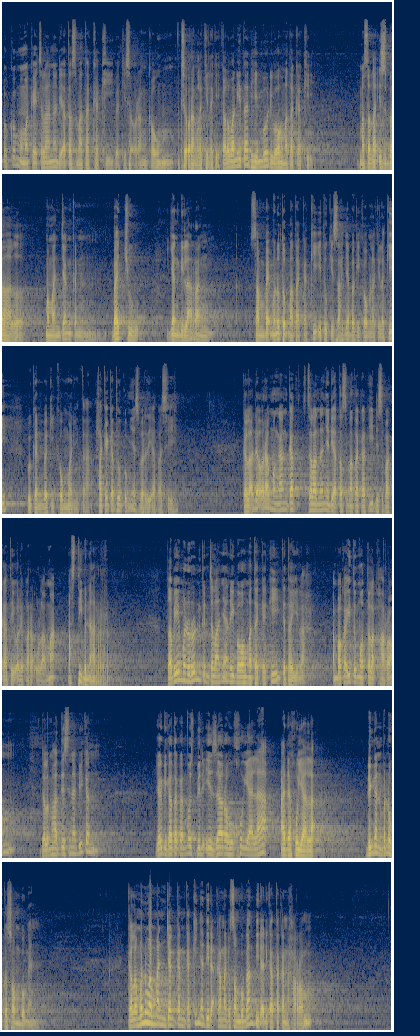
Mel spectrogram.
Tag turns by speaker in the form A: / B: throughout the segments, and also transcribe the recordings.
A: hukum memakai celana di atas mata kaki bagi seorang kaum seorang laki-laki. Kalau wanita dihimbau di bawah mata kaki. Masalah isbal memanjangkan baju yang dilarang sampai menutup mata kaki itu kisahnya bagi kaum laki-laki bukan bagi kaum wanita. Hakikat hukumnya seperti apa sih? Kalau ada orang mengangkat celananya di atas mata kaki disepakati oleh para ulama pasti benar. Tapi yang menurunkan celananya di bawah mata kaki ketahuilah. Apakah itu mutlak haram? Dalam hadis Nabi kan yang dikatakan musbil izarahu khuyala ada khuyala dengan penuh kesombongan. Kalau menu memanjangkan kakinya tidak karena kesombongan tidak dikatakan haram.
